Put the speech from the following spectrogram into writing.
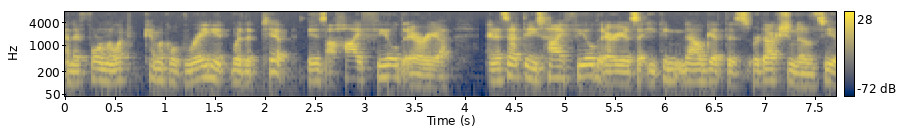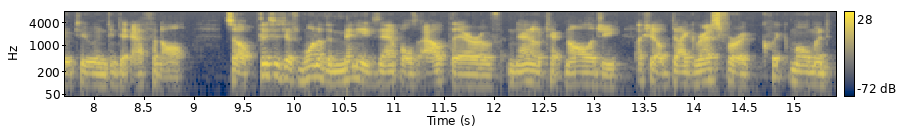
and they form an electrochemical gradient where the tip is a high field area. And it's at these high field areas that you can now get this reduction of CO2 into ethanol. So this is just one of the many examples out there of nanotechnology. Actually, I'll digress for a quick moment.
